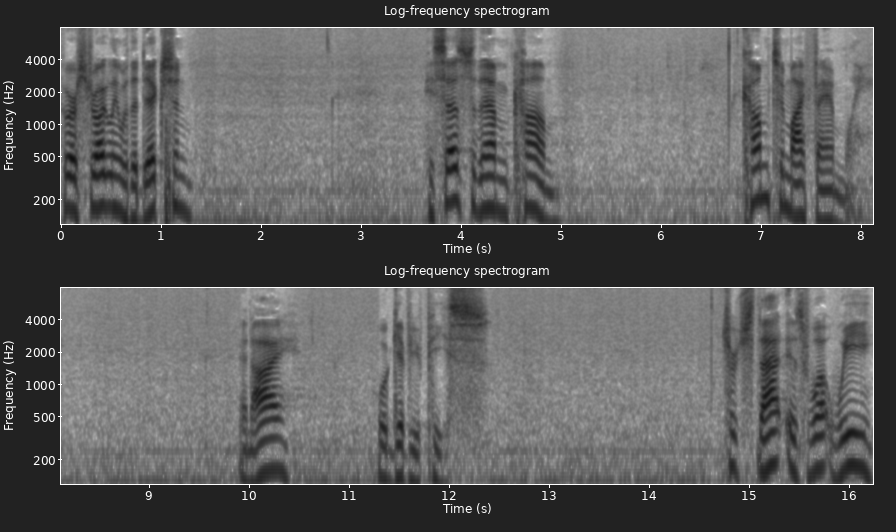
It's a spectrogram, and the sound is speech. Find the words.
who are struggling with addiction, he says to them, Come. Come to my family, and I will give you peace. Church, that is what we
